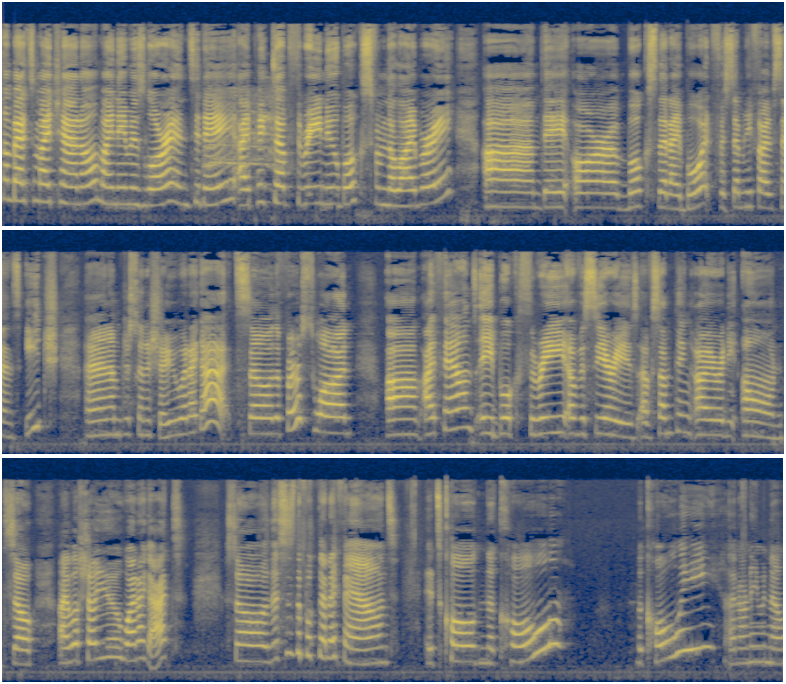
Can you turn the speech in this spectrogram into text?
welcome back to my channel. My name is Laura and today I picked up three new books from the library. Um, they are books that I bought for 75 cents each and I'm just going to show you what I got. So the first one, um, I found a book three of a series of something I already owned. So I will show you what I got. So this is the book that I found. It's called Nicole Nicole? I don't even know.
